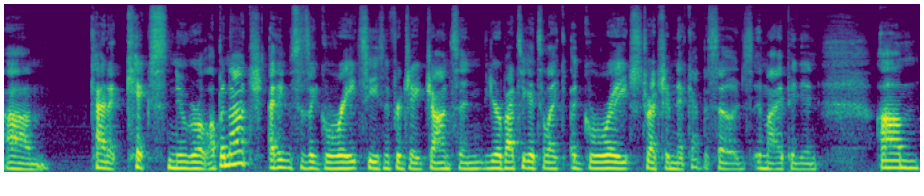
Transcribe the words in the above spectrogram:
um, kind of kicks New Girl up a notch. I think this is a great season for Jake Johnson. You're about to get to like a great stretch of Nick episodes, in my opinion. Um,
